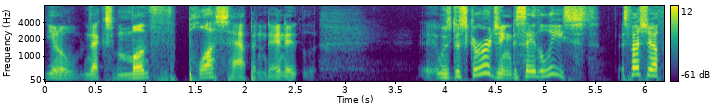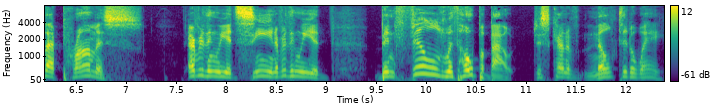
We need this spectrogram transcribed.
you know next month plus happened, and it it was discouraging to say the least, especially off that promise. Everything we had seen, everything we had been filled with hope about, just kind of melted away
